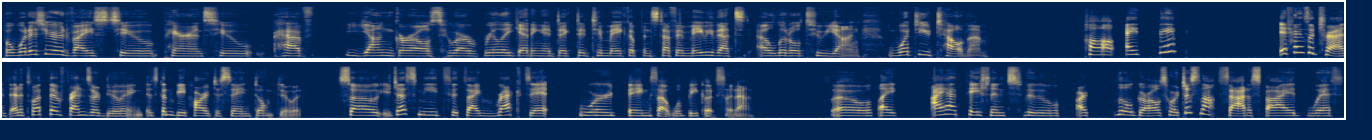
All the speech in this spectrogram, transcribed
But what is your advice to parents who have young girls who are really getting addicted to makeup and stuff, and maybe that's a little too young? What do you tell them? Paul, I think if it's a trend and it's what their friends are doing, it's going to be hard to say, don't do it. So you just need to direct it toward things that will be good for them. So, like, I have patients who are little girls who are just not satisfied with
